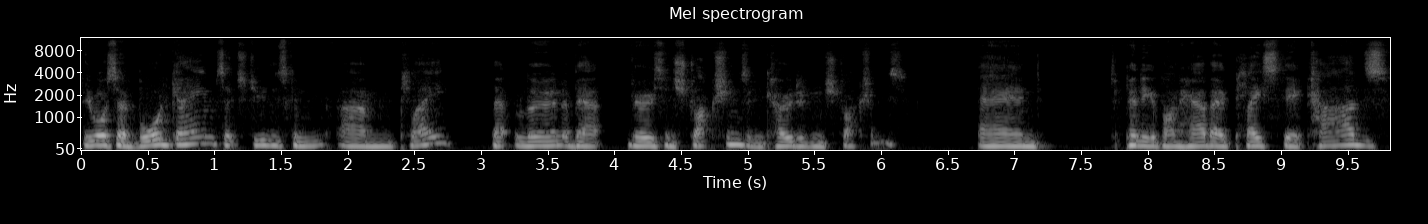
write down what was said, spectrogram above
There are also board games that students can um, play that learn about various instructions and coded instructions. And depending upon how they place their cards,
